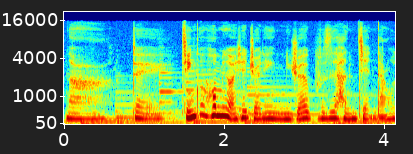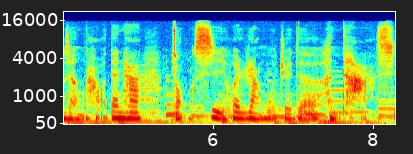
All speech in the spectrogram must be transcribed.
那对，尽管后面有一些决定你觉得不是很简单或是很好，但它总是会让我觉得很踏实，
